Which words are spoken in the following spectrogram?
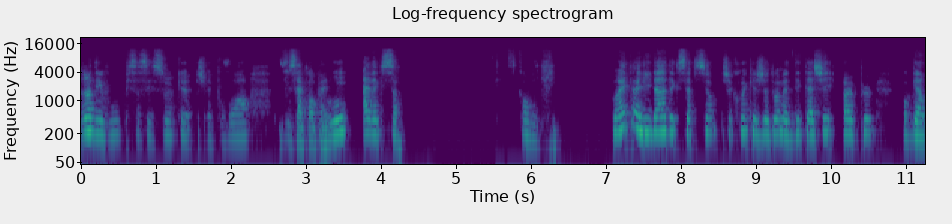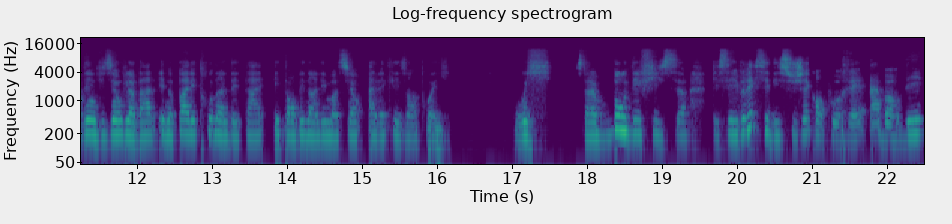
rendez-vous, puis ça, c'est sûr que je vais pouvoir vous accompagner avec ça. Qu'est-ce qu'on m'écrit? Pour être un leader d'exception, je crois que je dois me détacher un peu pour garder une vision globale et ne pas aller trop dans le détail et tomber dans l'émotion avec les employés. Oui, c'est un beau défi, ça. Puis c'est vrai que c'est des sujets qu'on pourrait aborder,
